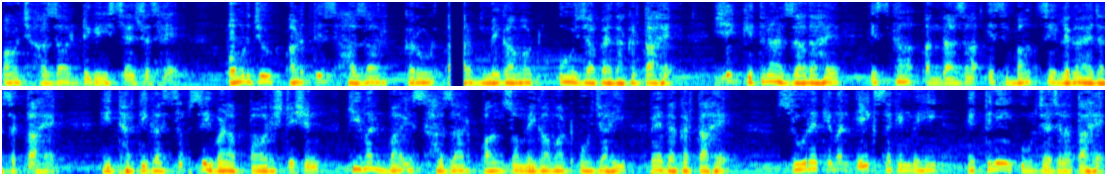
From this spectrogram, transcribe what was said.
पाँच हज़ार डिग्री सेल्सियस है और जो अड़तीस हज़ार करोड़ अरब मेगावाट ऊर्जा पैदा करता है। ये कितना ज़्यादा है, इसका अंदाज़ा इस बात से लगाया जा सकता है कि धरती का सबसे बड़ा पावर स्टेशन केवल बाईस हज़ार पाँच सौ मेगावाट ऊर्जा ही पैदा करता है। सूर्य केवल एक सेकंड में ही इतनी ऊर्जा चलाता है।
